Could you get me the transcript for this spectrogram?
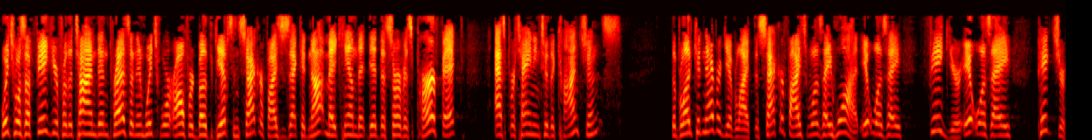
which was a figure for the time then present in which were offered both gifts and sacrifices that could not make him that did the service perfect as pertaining to the conscience. The blood could never give life. The sacrifice was a what? It was a figure. It was a picture.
